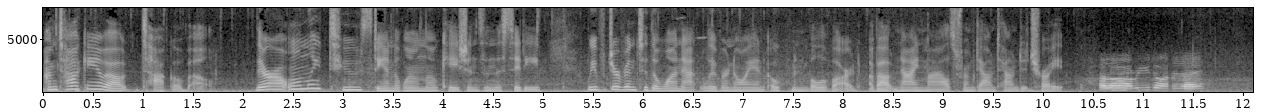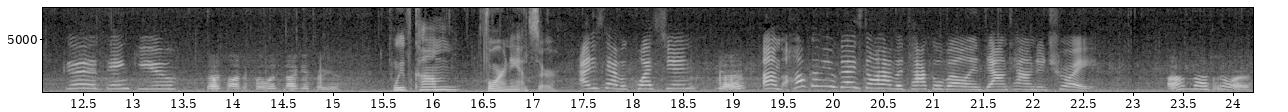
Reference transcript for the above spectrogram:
I'm talking about Taco Bell. There are only two standalone locations in the city. We've driven to the one at Livernois and Oakman Boulevard, about nine miles from downtown Detroit. Hello, how are you doing today? Good, thank you. That's wonderful. What can I get for you? We've come for an answer. I just have a question. Yes? Um, how come you guys don't have a Taco Bell in downtown Detroit? I'm not sure.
